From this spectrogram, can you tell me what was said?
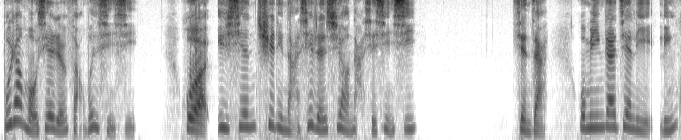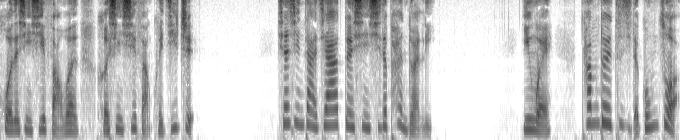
不让某些人访问信息，或预先确定哪些人需要哪些信息。现在，我们应该建立灵活的信息访问和信息反馈机制，相信大家对信息的判断力，因为他们对自己的工作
